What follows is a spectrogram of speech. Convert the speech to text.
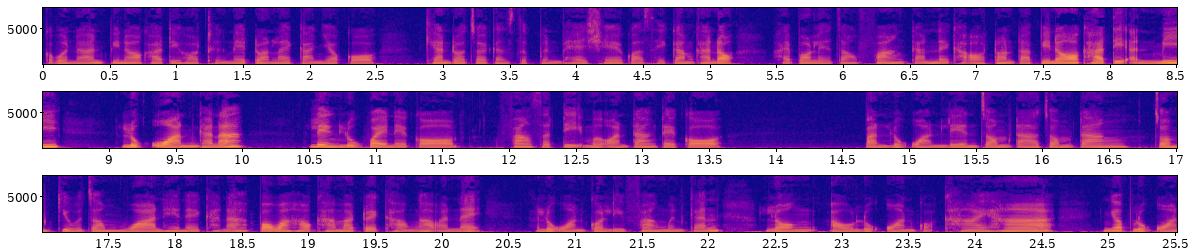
กระบวนนั้นพี่น้องค่ะที่ฮอดถึงในตอนรายการยอก็ แค่นดอจอยกันสืบเปิ้นแพ่แช่กว่าเซกัมค่ะดอกให้ป้อแลจังฟังกันในค่ะออตอนตาพี่น้องค่ะที่อันมีลูกอ่อนค่ะนะเล่งลูกไว้เนี่ยก็ฟังสติเมื่ออ่อนตั้งแต่ก็ปั่นลูกอ่อนเลียนจอมตาจอมตังจอมกิ่วจอมวานให้ไหนค่ะนะเพราะว่าเฮาคามาด้วยข่าวเงาอันไหนลูกอ่อนก็รีฟังเหมือนกัน ลองเอาลูกอ่อนกว่าคายห้ายอบลูกอ่อน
